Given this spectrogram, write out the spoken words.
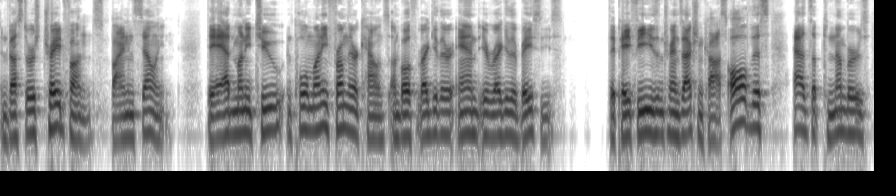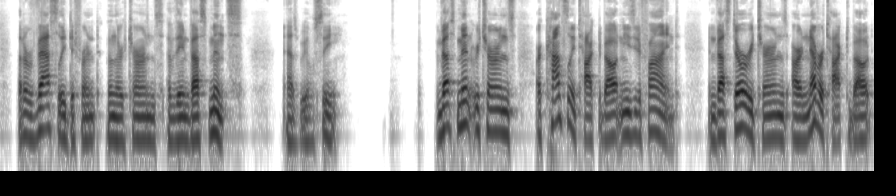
Investors trade funds, buying and selling. They add money to and pull money from their accounts on both regular and irregular bases. They pay fees and transaction costs. All this adds up to numbers that are vastly different than the returns of the investments, as we will see. Investment returns are constantly talked about and easy to find. Investor returns are never talked about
